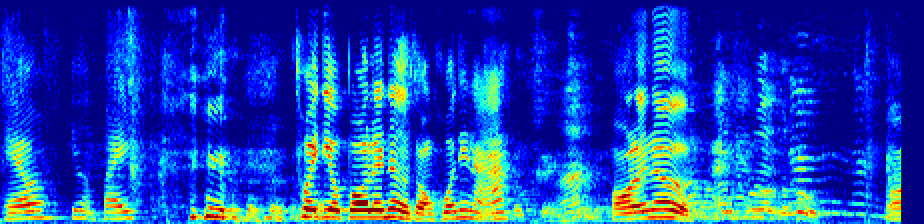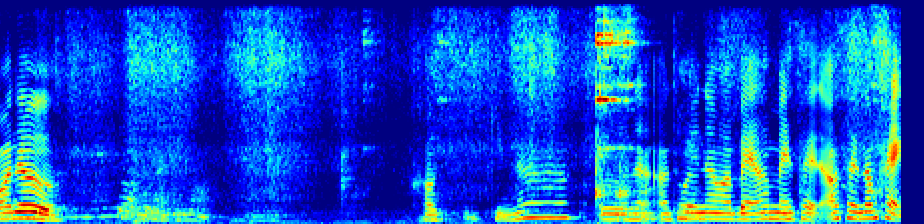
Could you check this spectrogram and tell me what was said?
แถวเยอะไป ถ้วยเดียวพอเลยเนอะสองคนนี่นะพอเลยเนอะพอเนอะเขากินนะเออนะเอาถ้วยน้ำมาแบ่งเอาแม่ใส่เอาใส่น้ำแข็ง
